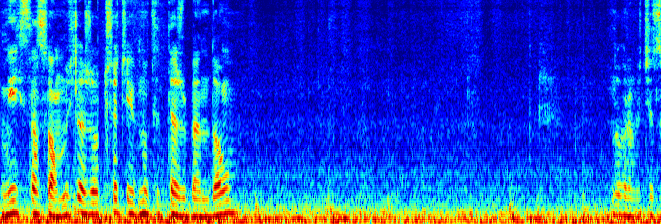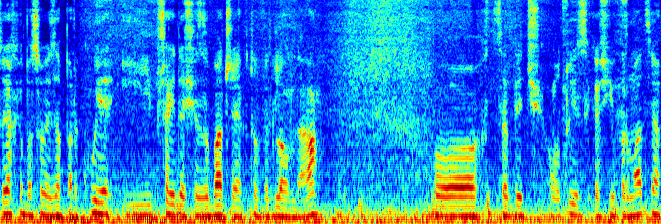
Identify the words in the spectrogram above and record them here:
miejsca są myślę, że o trzeciej w nocy też będą Dobra, wiecie co, ja chyba sobie zaparkuję i przejdę się, zobaczę jak to wygląda bo chcę być... O, tu jest jakaś informacja.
